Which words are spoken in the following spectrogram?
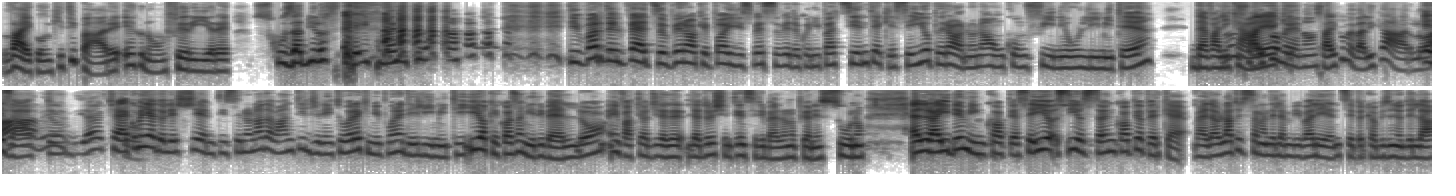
vai con chi ti pare e non ferire. Scusami lo statement. Ti porto il pezzo però che poi spesso vedo con i pazienti è che se io però non ho un confine, un limite da Non sai valicare, come, che... non sai come valicarlo. Ah, Esatto. vedi, Cioè, è come ecco. gli adolescenti, se non ho davanti il genitore che mi pone dei limiti, io a che cosa mi ribello? E infatti oggi le- gli adolescenti non si ribellano più a nessuno. E allora idem in coppia, se io, io sto in coppia perché, beh, da un lato ci saranno delle ambivalenze, perché ho bisogno della,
